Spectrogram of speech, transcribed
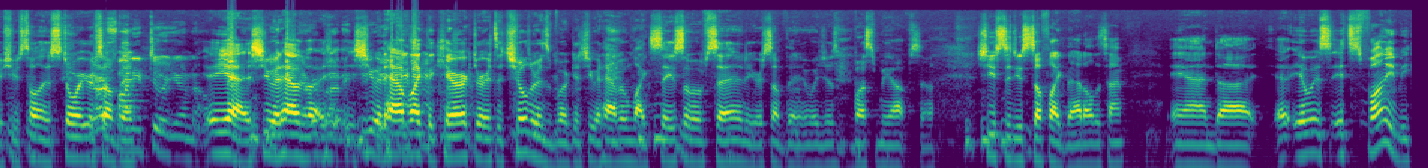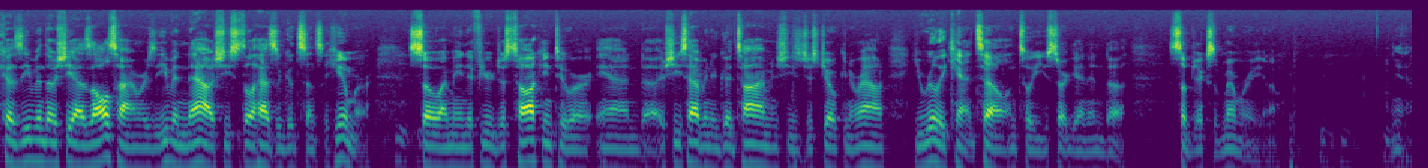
if she was telling a story or You're something, funny too, you know. yeah, she would have uh, she would have like the character. It's a children's book, and she would have him like say some obscenity or something. It would just bust me up. So she used to do stuff like that all the time, and uh, it, was it's funny because even though she has Alzheimer's, even now she still has a good sense of humor. So I mean, if you're just talking to her and uh, if she's having a good time and she's just joking around, you really can't tell until you start getting into subjects of memory. You know. Yeah.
